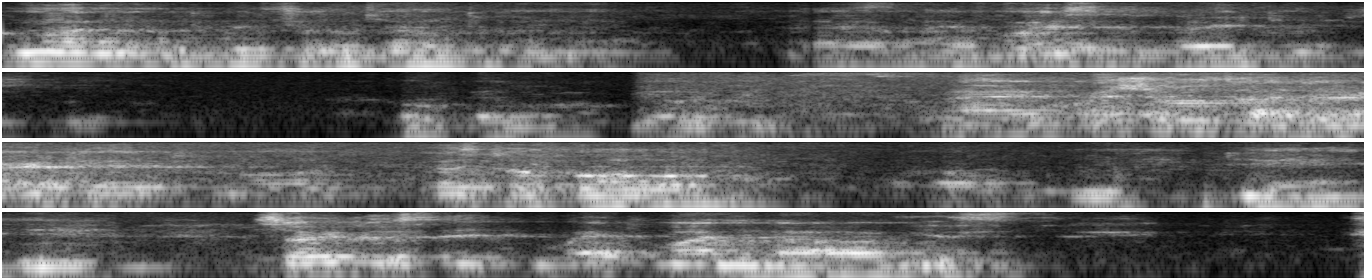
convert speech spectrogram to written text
Come on, do it for the gentleman. Uh, my voice is very deep, so I hope everyone will be My questions are directed to, first of all, um, the, sorry to say, white man in our midst,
